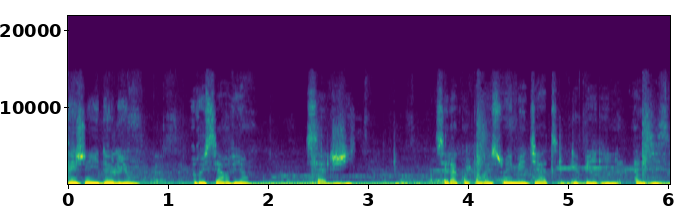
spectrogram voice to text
TGI de Lyon, rue Servian, salle J. C'est la comparution immédiate de Bélil Aziz.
